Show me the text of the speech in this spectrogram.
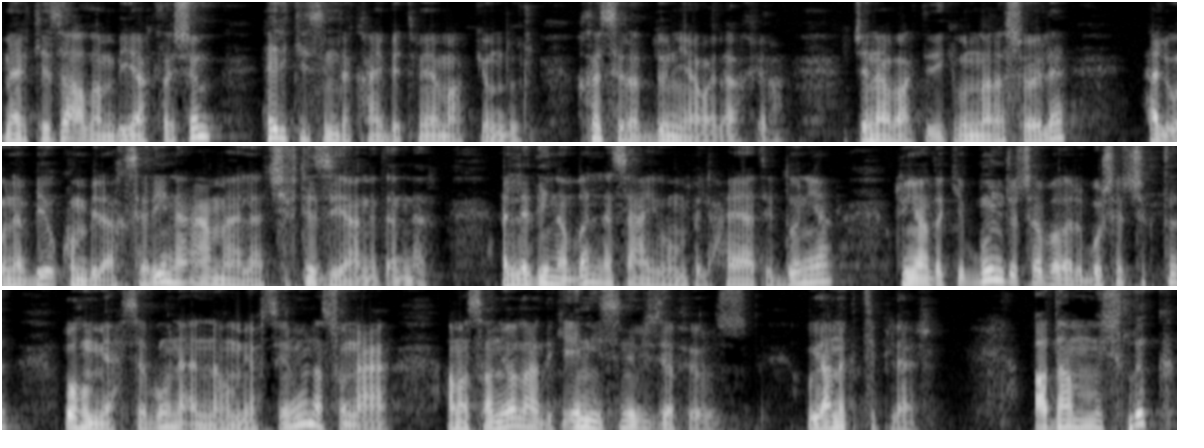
merkeze alan bir yaklaşım her ikisini de kaybetmeye mahkumdur. Hasira dünya vel ahira. Cenab-ı Hak dedi ki bunlara söyle hel unebbiukum bil aksarine a'mala çifte ziyan edenler. Ellezine dalle sa'yuhum fil hayati dunya dünyadaki bunca çabaları boşa çıktı. Hum yahsebune ennehum yuhsinune sun'a. Ama sanıyorlardı ki en iyisini biz yapıyoruz. Uyanık tipler. Adanmışlık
